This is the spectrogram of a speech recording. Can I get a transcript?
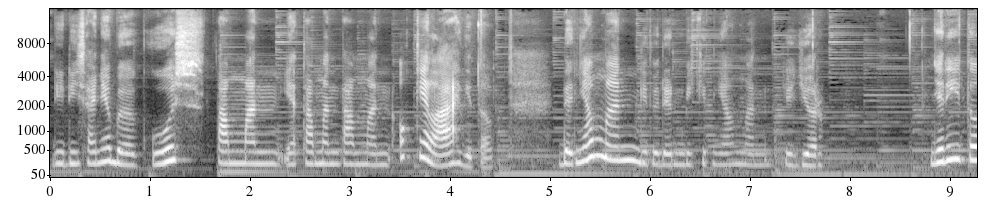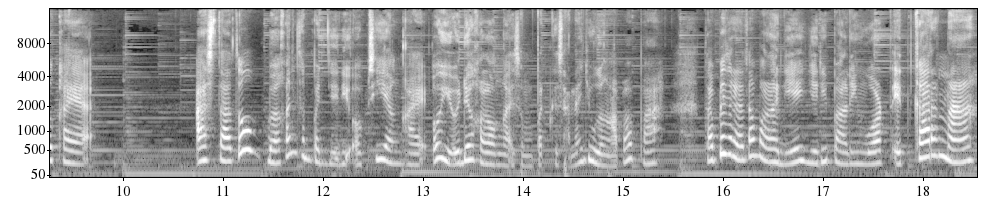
didesainnya bagus taman ya taman-taman oke okay lah gitu. Dan nyaman gitu dan bikin nyaman jujur. Jadi itu kayak Asta tuh bahkan sempat jadi opsi yang kayak oh ya udah kalau nggak sempet ke sana juga nggak apa-apa. Tapi ternyata malah dia jadi paling worth it karena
